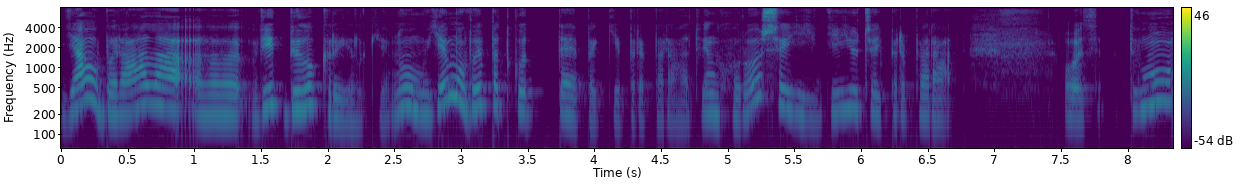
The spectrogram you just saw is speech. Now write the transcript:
я обирала е, від білокрилки. Ну, у моєму випадку тепекі препарат. Він хороший діючий препарат. Ось тому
